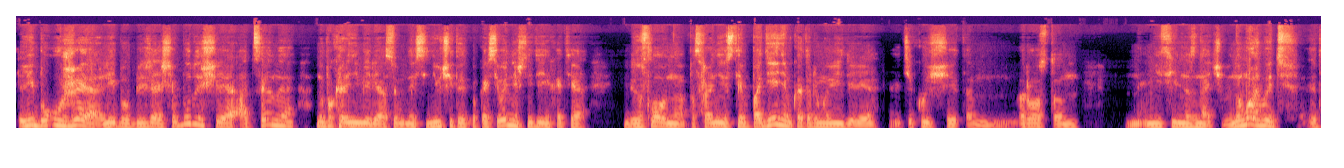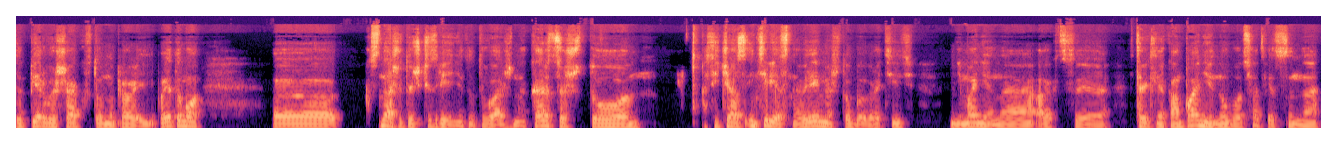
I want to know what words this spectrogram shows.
либо уже, либо в ближайшее будущее, а цены, ну, по крайней мере, особенно если не учитывать пока сегодняшний день, хотя, безусловно, по сравнению с тем падением, которое мы видели, текущий там рост, он не сильно значимый. Но, может быть, это первый шаг в том направлении. Поэтому э, с нашей точки зрения тут важно. Кажется, что сейчас интересное время, чтобы обратить внимание на акции строительной компании, ну вот, соответственно,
